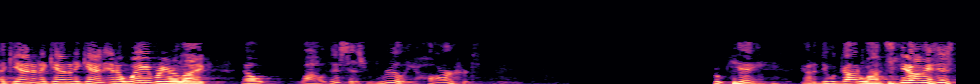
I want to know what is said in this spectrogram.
again and again and again in a way where you're like, no, wow, this is really hard. Okay, got to do what God wants. You know, what I mean, just,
